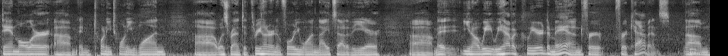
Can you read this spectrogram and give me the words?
Dan Moller um, in 2021 uh, was rented 341 nights out of the year. Um, it, you know, we, we have a clear demand for for cabins, um,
